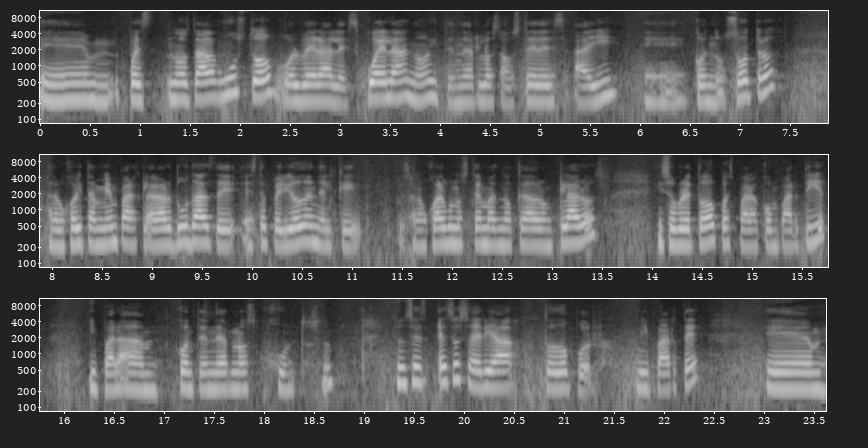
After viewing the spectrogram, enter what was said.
Em, pues nos da gusto volver a la escuela ¿no? y tenerlos a ustedes ahí eh, con nosotros, a lo mejor y también para aclarar dudas de este periodo en el que pues a lo mejor algunos temas no quedaron claros y sobre todo pues para compartir y para um, contenernos juntos. Entonces eso sería todo por mi parte. Em,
